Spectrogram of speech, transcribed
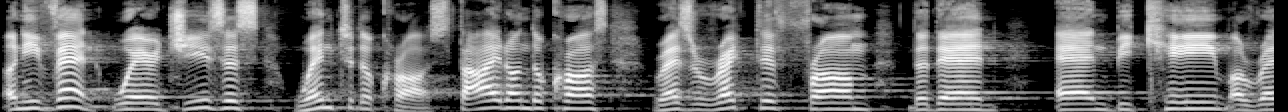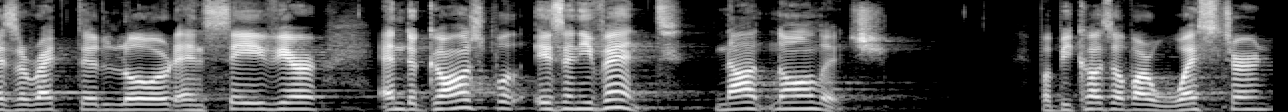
An event where Jesus went to the cross, died on the cross, resurrected from the dead, and became a resurrected Lord and Savior and the gospel is an event, not knowledge. But because of our Western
